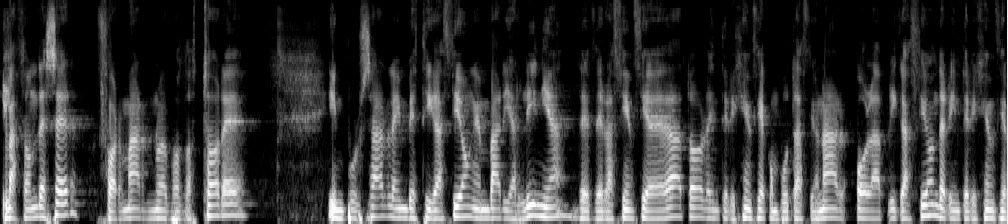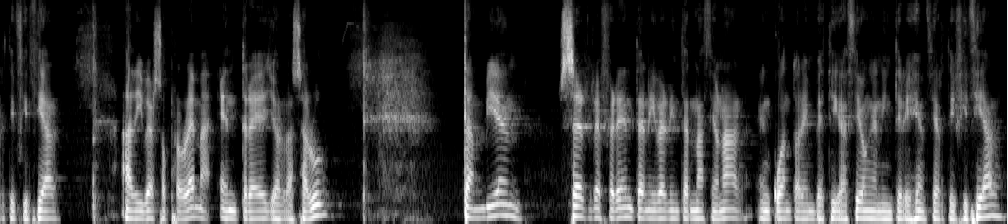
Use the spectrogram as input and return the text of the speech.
razón de ser, formar nuevos doctores, impulsar la investigación en varias líneas, desde la ciencia de datos, la inteligencia computacional o la aplicación de la inteligencia artificial a diversos problemas, entre ellos la salud. También ser referente a nivel internacional en cuanto a la investigación en inteligencia artificial,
